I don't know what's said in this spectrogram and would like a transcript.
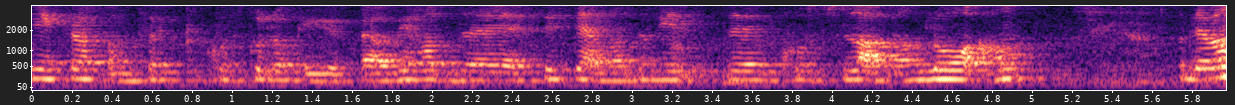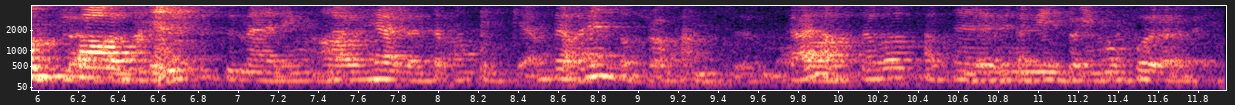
i klassene for hvilken kollokviegruppe. Og vi hadde systemer som viste hvordan lagene lå an. Og det var en faglig oppsummering av hele tematikken. Så var henta fra pensum og Ja, ja, det var pensum. undervisning og forarbeid.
